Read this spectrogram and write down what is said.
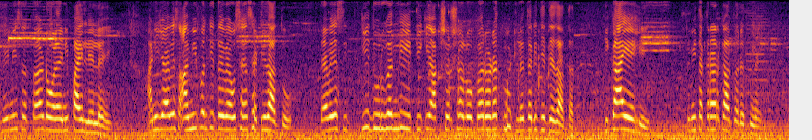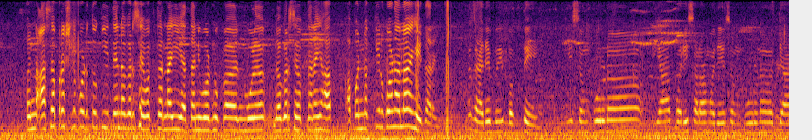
हे मी स्वतः डोळ्यांनी पाहिलेलं आहे. आणि ज्यावेळेस आम्ही पण तिथे व्यवसायासाठी जातो त्यावेळेस इतकी दुर्गंधी येते की अक्षरशः लोक रडत म्हटलं तरी तिथे जातात. की काय आहे हे? तुम्ही तक्रार का करत नाही? पण असा प्रश्न पडतो की ते नगरसेवक तर नाही आता निवडणुकांमुळे नगरसेवक तर नाही हा आपण नक्की कोणाला हे करायचं झाले मी बघते. की संपूर्ण या परिसरामध्ये संपूर्ण त्या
